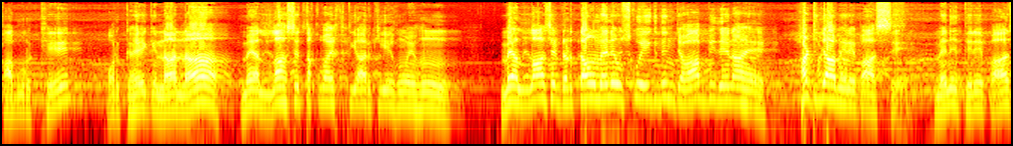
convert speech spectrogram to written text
قابو رکھے اور کہے کہ نا نا، میں اللہ سے تقوی اختیار کیے ہوئے ہوں۔ میں اللہ سے ڈرتا ہوں، میں نے اس کو ایک دن جواب بھی دینا ہے۔ ہٹ جا میرے پاس سے۔ میں نے تیرے پاس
